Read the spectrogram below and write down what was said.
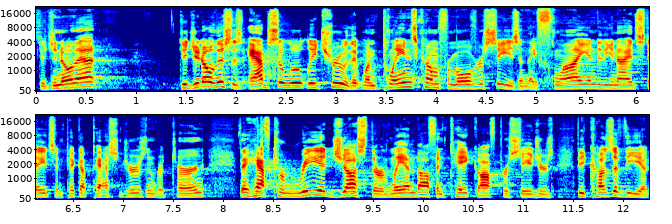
Did you know that? Did you know this is absolutely true that when planes come from overseas and they fly into the United States and pick up passengers and return, they have to readjust their land-off and takeoff procedures because of the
